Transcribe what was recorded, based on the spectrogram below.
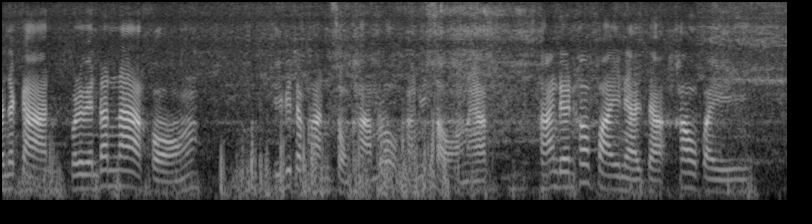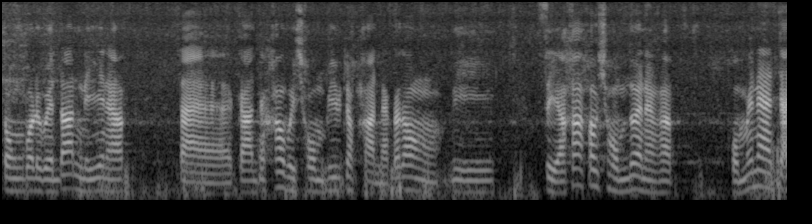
บรรยากาศบริเวณด้านหน้าของ พิพิธภัณฑ์สงครามโลกครั้งที่สองนะครับ ทางเดินเข้าไปเนี่ยจะเข้าไปตรงบริเวณด้านนี้นะครับ แต่การจะเข้าไปชมพิพิธภัณฑ์เนี่ยก็ต้องมีเสียค่าเข้าชมด้วยนะครับ ผมไม่แน่ใจ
